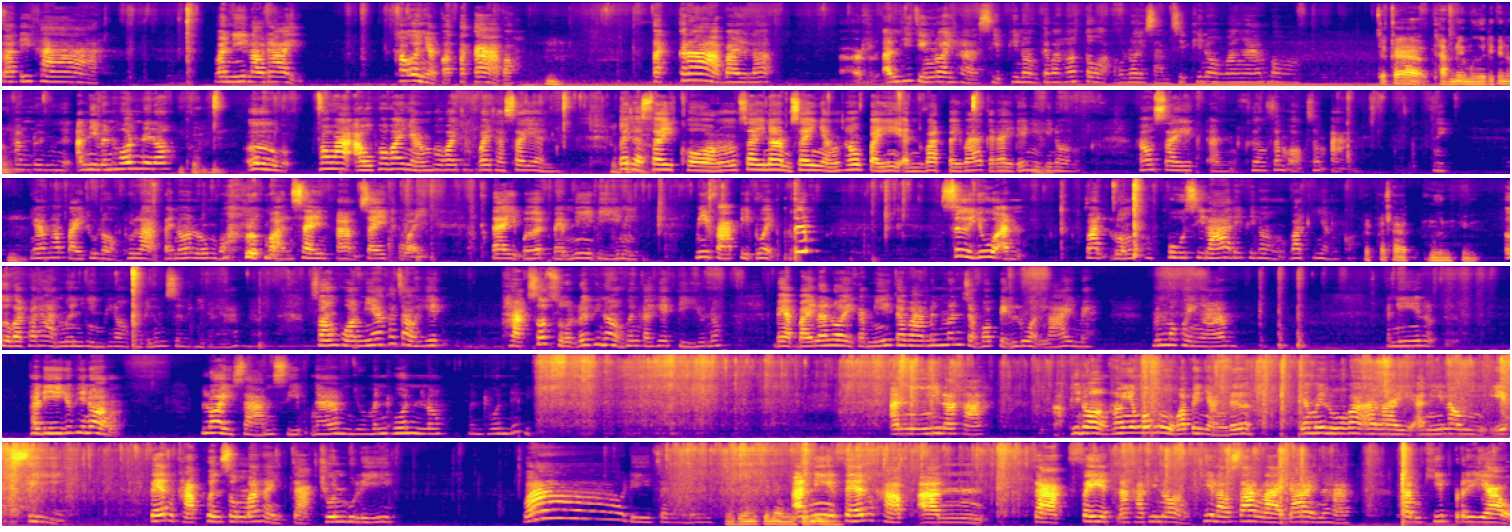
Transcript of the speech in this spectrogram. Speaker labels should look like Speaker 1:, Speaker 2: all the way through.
Speaker 1: สวัสดีค่ะ วันนี้เราได้ เขาเอิญอย่างก็ตะกร้าป่ะ
Speaker 2: อืม
Speaker 1: ตะกร้าใบละเอ่ออันที่จริงร้อยหาสิบพี่น้อง แต่ว่าเขาตัวเอาร้อยสามสิบพี่น้องว่างามบอ
Speaker 2: จะกล้าทำด้วยมือดิพี่น้อง
Speaker 1: ทำด้วยมือ อันนี้มันทนเลยเนาะ
Speaker 2: ทน
Speaker 1: เออ เพราะว่าเอาเพราะว่าหยังเพราะว่าไว้ถ้าใส่อันไว้ถ้าใส่ของใส่น้ำใส่หยังเข้าไปอันวัดไปว่าก็ได้ได้นี่พี่น้องเข้าใส่อันเครื่องซ้ำออกซ้ำอ่างนี่
Speaker 2: อืม
Speaker 1: ย่ามเข้าไปทุหลอกทุละไปนอนโรงพยาบาลโรงพยาบาลใส่น้ำใส่ถ้วยได้เบิร์ดแบบนี้ดีนี่ มีฝาปิดด้วยตึ๊บซื้ออยู่อัน วัดหลวงปู่ศิลาได้พี่น้อง วัดอหย่างก่อน
Speaker 2: วัดพระธาตุหมื่นหิน
Speaker 1: เออวัดพระธาตุเมืองหินพี่น้องก็เริ่มซื้อนี่นะนะนะสองผัวเมียเขาเจ้าเฮ็ดถักสดสดๆเลยพี่น้องเพิ่นก็เฮ็ดดีอยู่เนาะแบบใบละร้อยก็มีแต่ว่ามันมันจะบ่เป็นลวดลายไหมมันบ่ค่อยงาม อันนี้ พอดีอยู่พี่น้องร้อยสามสิบงามอยู่มันทนเนาะมันทนได้ดิอันนี้นะคะอะพี่น้องเขายังบ่ฮู้ว่าเป็นอย่างเด้อยังไม่รู้ว่าอะไร อันนี้เรามี F4 แฟนคลับเพิ่นส่งมาให้จากชลบุรี ว้าว ดีจังเลย
Speaker 2: ในเรื่องพี่น้อง
Speaker 1: อัน
Speaker 2: เป็
Speaker 1: นี้
Speaker 2: ยัง
Speaker 1: แฟนคลับอันจากเฟซนะคะ พี่น้องที่เราสร้างรายได้นะคะ ทำคลิปเรียว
